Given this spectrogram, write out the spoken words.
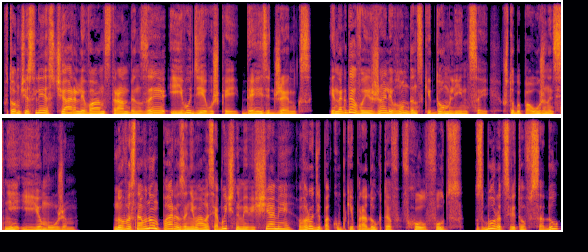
в том числе с Чарли Ван Странбензе и его девушкой Дейзи Дженкс. Иногда выезжали в лондонский дом Линдсей, чтобы поужинать с ней и ее мужем. Но в основном пара занималась обычными вещами, вроде покупки продуктов в Whole Foods, сбора цветов в саду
